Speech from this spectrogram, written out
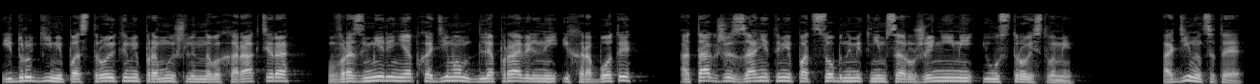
и другими постройками промышленного характера в размере необходимом для правильной их работы, а также занятыми подсобными к ним сооружениями и устройствами. Одиннадцатое.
